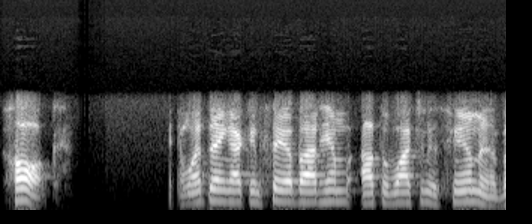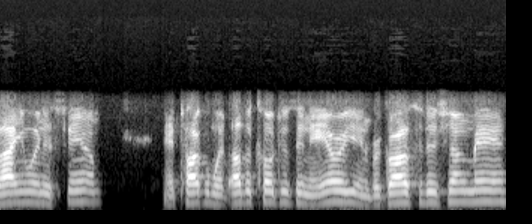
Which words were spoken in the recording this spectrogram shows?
hawk. And one thing I can say about him after watching his film and evaluating his film and talking with other coaches in the area in regards to this young man,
